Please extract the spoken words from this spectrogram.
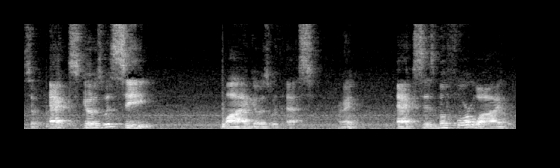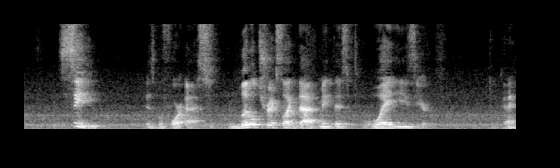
So X goes with C, Y goes with S, right? X is before Y, C is before S. And little tricks like that make this way easier. Okay?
